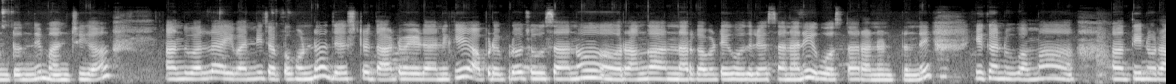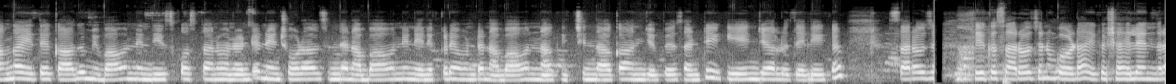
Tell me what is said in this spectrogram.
ఉంటుంది మంచిగా. అందువల్ల ఇవన్నీ చెప్పకుండా జస్ట్ దాటవేయడానికి అప్పుడెప్పుడో చూసాను రంగా అన్నారు కాబట్టి వదిలేసానని వస్తారని అంటుంది ఇక నువ్వమ్మ తిను రంగా అయితే కాదు మీ బావని నేను తీసుకొస్తాను అని అంటే నేను చూడాల్సిందే నా బావని నేను ఇక్కడే ఉంటా నా బావని నాకు ఇచ్చిందాకా అని చెప్పేసి అంటే ఇక ఏం చేయాలో తెలియక సరోజ ఇక సరోజను కూడా ఇక శైలేంద్ర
